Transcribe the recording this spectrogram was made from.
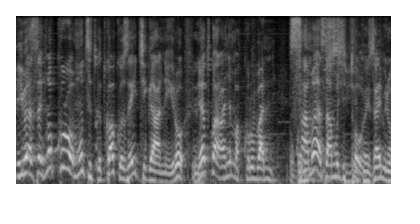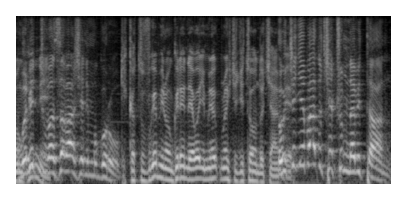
ibaze nko kuri uwo munsi twe twakozeho ikiganiro niyo twari abanyamakuru bane. Saa moya za mu gitondo. ngo ntitubaze abaje nimugoroba. Reka tuvuge mirongo ine yabonye muri icyo gitondo cya icyo mbere. Gihe baduce cumi na bitanu.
